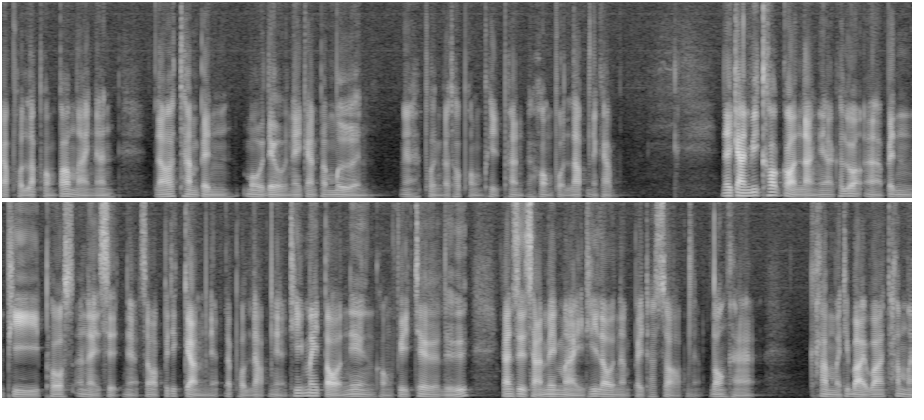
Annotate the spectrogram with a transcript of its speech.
กับผลลัพธ์ของเป้าหมายนั้น แล้วทำเป็นโมเดลในการประเมินนะผลกระทบของผลิตภัณฑ์ของผลลัพธ์นะครับ ในการวิเคราะห์ก่อนหลังเนี่ยเขาเรียกว่าเป็น P post analysis เนี่ยสำหรับพฤติกรรมเนี่ยและผลลัพธ์เนี่ยที่ไม่ต่อเนื่องของฟีเจอร์ หรือการสื่อสารใหม่ๆ ที่เรานำไปทดสอบเนี่ยต้องหาคำอธิบายว่าทำไม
